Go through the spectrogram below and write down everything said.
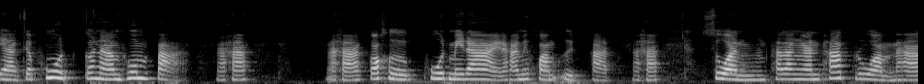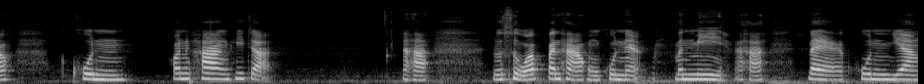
อยากจะพูดก็น้ำท่วมปากนะคะนะคะก็คือพูดไม่ได้นะคะมีความอึดอัดนะคะ ส่วนพลังงานภาพรวมนะคะ คุณค่อนข้างที่จะนะคะรู้สึกว่าปัญหาของคุณเนี่ยมันมีนะคะ แต่คุณยัง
